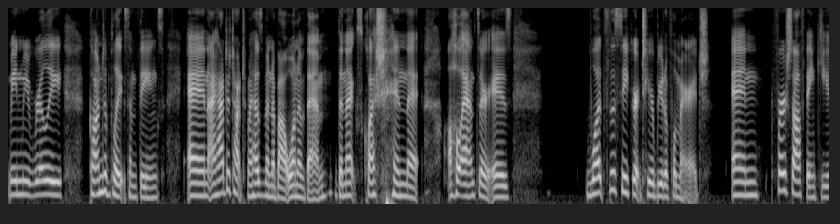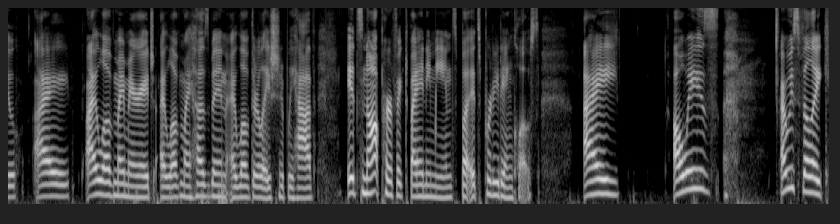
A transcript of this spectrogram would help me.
made me really contemplate some things. And I had to talk to my husband about one of them. The next question that I'll answer is What's the secret to your beautiful marriage? And first off, thank you. I I love my marriage. I love my husband. I love the relationship we have. It's not perfect by any means, but it's pretty dang close. I always I always feel like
